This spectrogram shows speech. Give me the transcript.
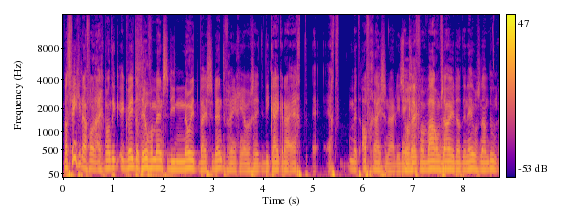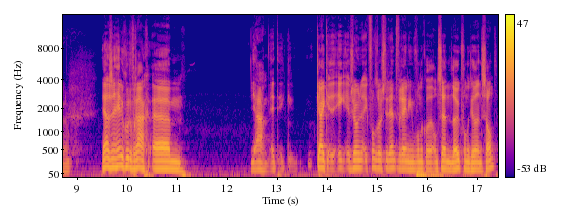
Wat vind je daarvan eigenlijk? Want ik, ik weet dat heel veel mensen die nooit bij een studentenvereniging hebben gezeten, die kijken daar echt, echt met afgrijzen naar. Die denken echt van waarom zou je dat in hemelsnaam doen? Ja, dat is een hele goede vraag. Ehm, ja, het, ik, kijk, ik, zo'n, ik vond zo'n studentenvereniging vond ik ontzettend leuk, vond ik heel interessant.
